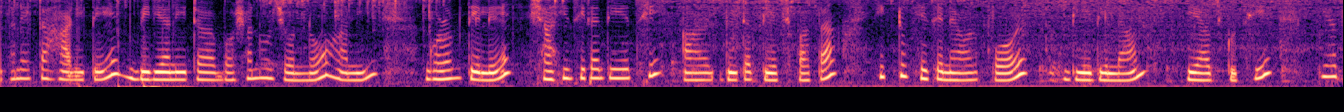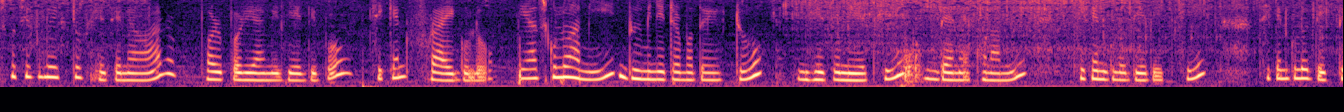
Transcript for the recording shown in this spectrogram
এখানে একটা হাঁড়িতে বিরিয়ানিটা বসানোর জন্য আমি গরম তেলে শাহি জিরা দিয়েছি আর দুইটা তেজপাতা একটু ভেজে নেওয়ার পর দিয়ে দিলাম পেঁয়াজ কুচি। পেঁয়াজ কুচিগুলো একটু ভেজে নেওয়ার পরপরই আমি দিয়ে দিব চিকেন ফ্রাইগুলো। পেঁয়াজগুলো আমি দুই মিনিটের মতো একটু ভেজে নিয়েছি। দেন এখন আমি চিকেনগুলো দিয়ে দিচ্ছি। চিকেনগুলো দেখতে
